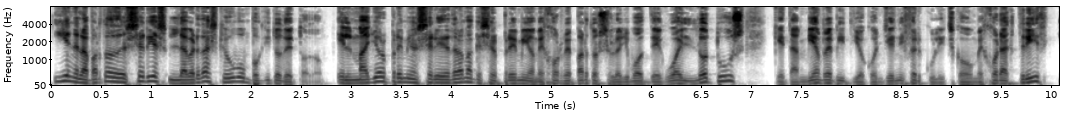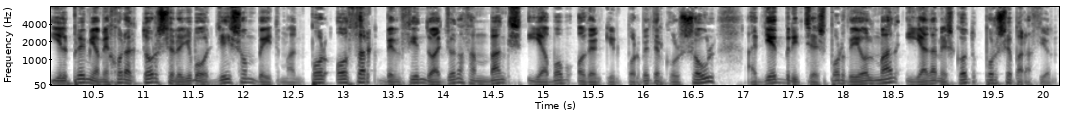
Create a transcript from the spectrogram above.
y en el apartado de series, la verdad es que hubo un poquito de todo. El mayor premio en serie de drama, que es el premio a mejor reparto, se lo llevó The Wild Lotus, que también repitió con Jennifer Coolidge como mejor actriz, y el premio a mejor actor se lo llevó Jason Bateman por Ozark, venciendo a Jonathan Banks y a Bob Odenkirk por Better Call Saul, a Jet Bridges por The Old Man y Adam Scott por Separación.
